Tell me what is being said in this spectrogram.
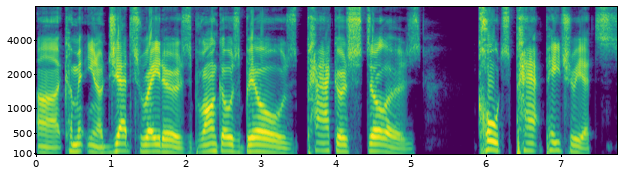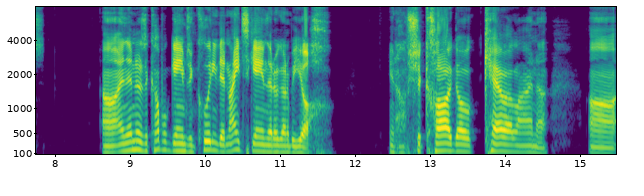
uh, commit you know Jets, Raiders, Broncos, Bills, Packers, Steelers, Colts, Pat, Patriots, uh, and then there's a couple games, including tonight's game, that are going to be oh, you know Chicago, Carolina, uh,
